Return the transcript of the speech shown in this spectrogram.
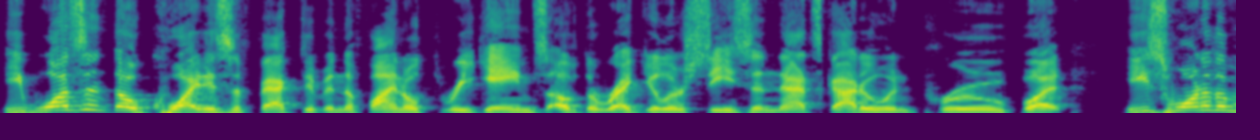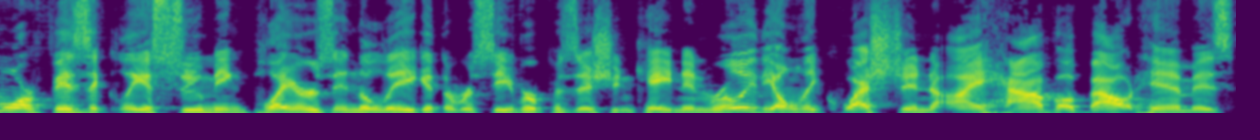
He wasn't, though, quite as effective in the final three games of the regular season. That's got to improve, but he's one of the more physically assuming players in the league at the receiver position, Kaiden. And really, the only question I have about him is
